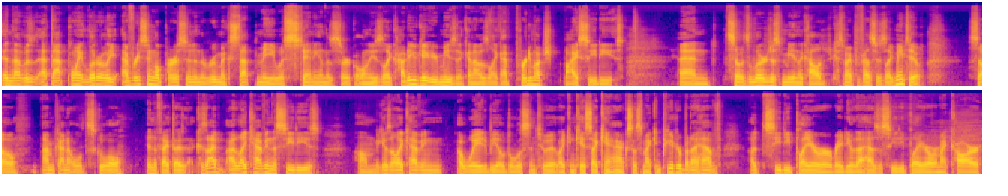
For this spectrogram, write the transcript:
And that was at that point literally every single person in the room except me was standing in the circle and he's like how do you get your music? And i was like i pretty much buy cds and so it's literally just me in the college because my professor's like me too. So i'm kind of old school in the fact that because I, I like having the cds um, because i like having a way to be able to listen to it like in case i can't access my computer but i have a cd player or a radio that has a cd player or my car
